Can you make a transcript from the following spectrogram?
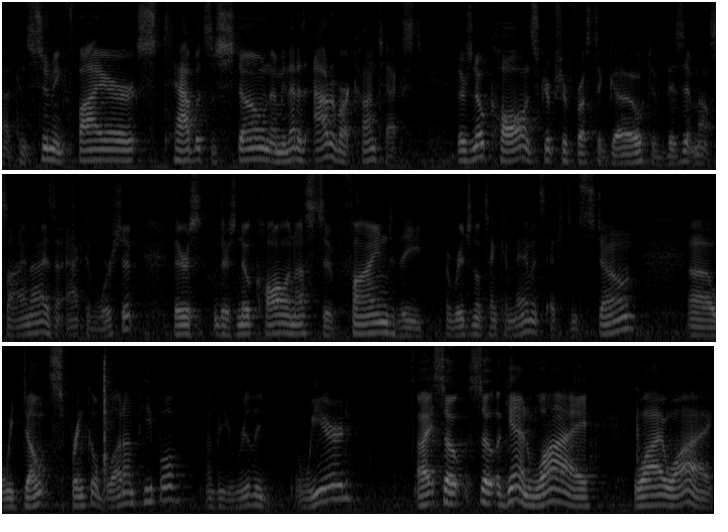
uh, consuming fire, tablets of stone? I mean, that is out of our context. There's no call in Scripture for us to go to visit Mount Sinai as an act of worship. There's, there's no call on us to find the original Ten Commandments etched in stone. Uh, we don't sprinkle blood on people. That'd be really weird. All right, so, so again, why, why, why?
